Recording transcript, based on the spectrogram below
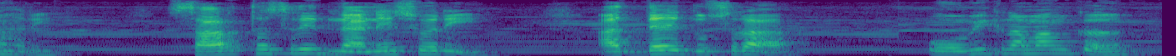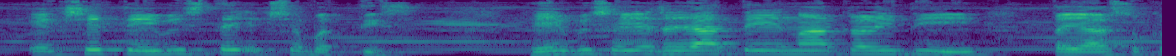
हरी सार्थ श्री ज्ञानेश्वरी अध्याय दुसरा ओवी क्रमांक एकशे तेवीस ते एकशे बत्तीस हे विषय जया ते ना कळीती तया सुख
